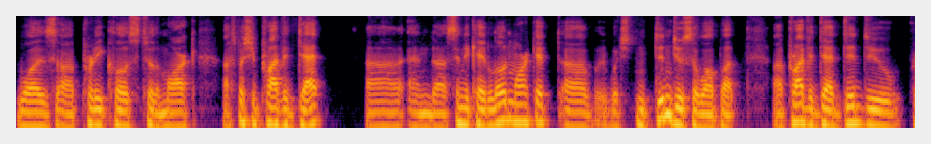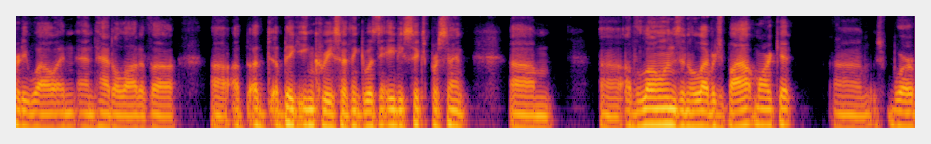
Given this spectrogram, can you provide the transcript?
was uh, pretty close to the mark, especially private debt and uh, syndicated loan market, uh, which didn't do so well, but private debt did do pretty well and and had a lot of a, a big increase. I think it was 86% um, of loans in the leveraged buyout market um, were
